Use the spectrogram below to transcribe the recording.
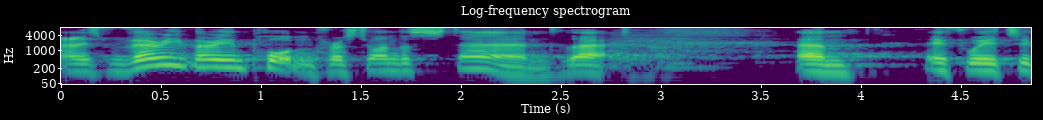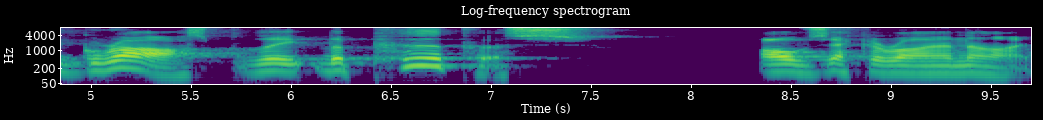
And it's very, very important for us to understand that um, if we're to grasp the, the purpose of Zechariah 9.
